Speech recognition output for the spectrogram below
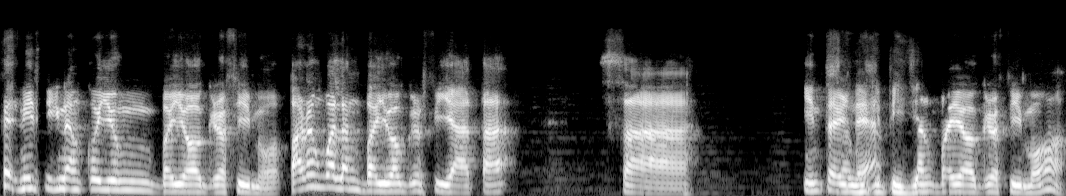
tinitingnan ko yung biography mo. Parang walang biography yata sa internet Sa Wikipedia. ng biography mo.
